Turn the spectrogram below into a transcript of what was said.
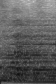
Господь.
